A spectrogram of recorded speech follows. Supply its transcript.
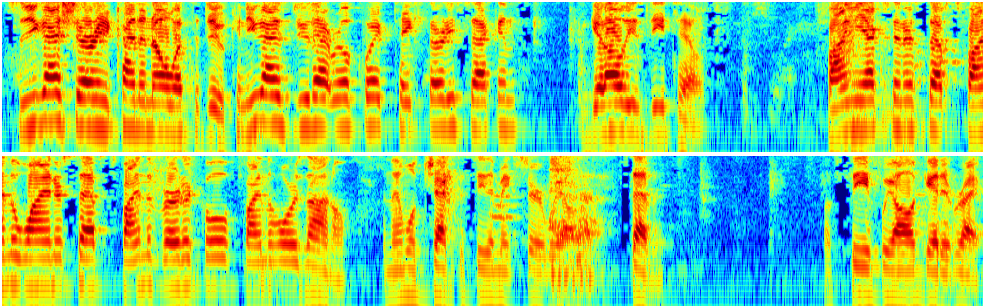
So you guys should already kind of know what to do. Can you guys do that real quick? Take 30 seconds and get all these details. Sure. Find the x-intercepts, find the y-intercepts, find the vertical, find the horizontal, and then we'll check to see to make sure we all seven. Let's see if we all get it right.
